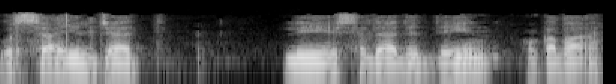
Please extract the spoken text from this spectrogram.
والسعي الجاد لسداد الدين وقضائه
